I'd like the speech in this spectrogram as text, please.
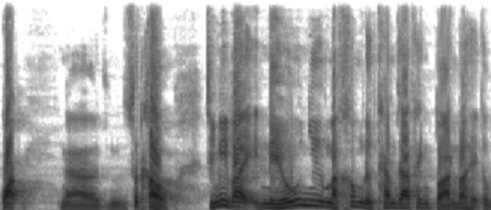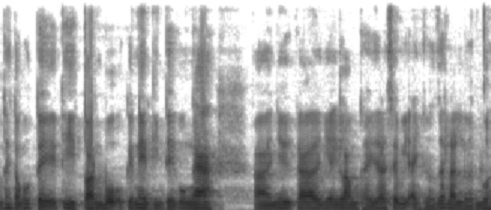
quặng xuất khẩu. Chính vì vậy nếu như mà không được tham gia thanh toán vào hệ thống thanh toán quốc tế thì toàn bộ cái nền kinh tế của nga à, như như anh long thấy là sẽ bị ảnh hưởng rất là lớn luôn.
